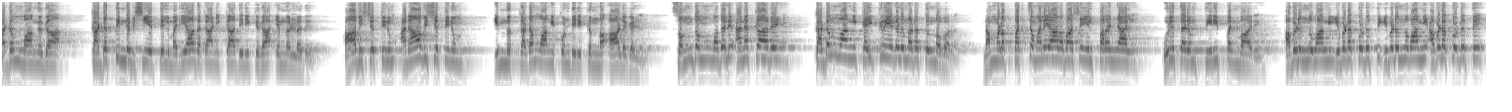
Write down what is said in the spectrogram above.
കടം വാങ്ങുക കടത്തിന്റെ വിഷയത്തിൽ മര്യാദ കാണിക്കാതിരിക്കുക എന്നുള്ളത്. ആവശ്യത്തിനും അനാവശ്യത്തിനും ഇന്ന് കടം വാങ്ങിക്കൊണ്ടിരിക്കുന്ന ആളുകൾ. സ്വന്തം മുതൽ അനക്കാതെ കടം വാങ്ങി കൈക്രിയകൾ നടത്തുന്നവർ. നമ്മളെ പച്ച മലയാള ഭാഷയിൽ പറഞ്ഞാൽ ഒരു തരം തിരിപ്പന്മാര്. അവിടുന്ന് വാങ്ങി ഇവിടെ കൊടുത്ത് ഇവിടുന്ന് വാങ്ങി അവിടെ കൊടുത്ത്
